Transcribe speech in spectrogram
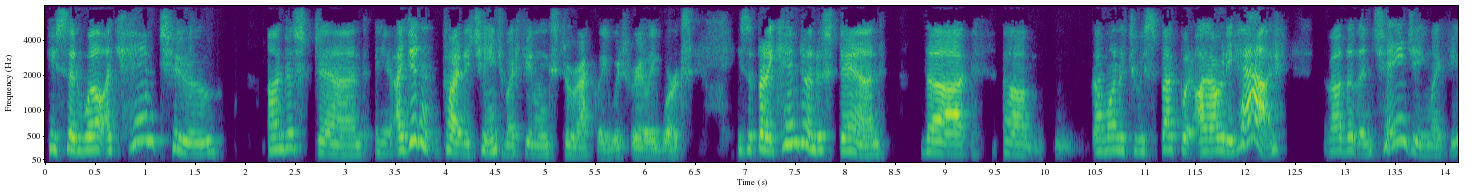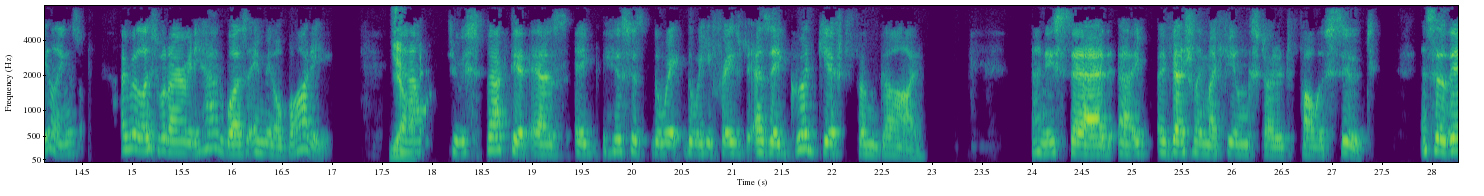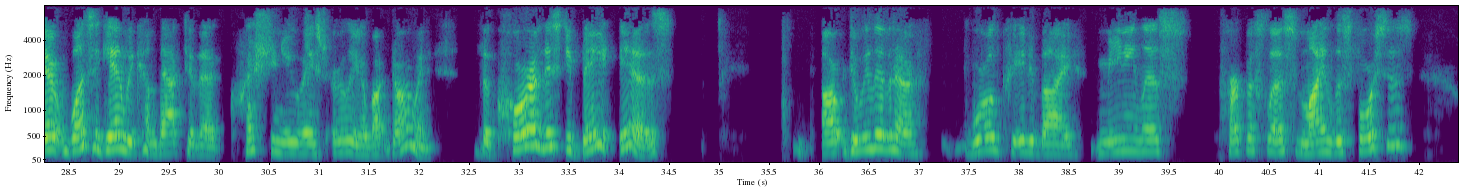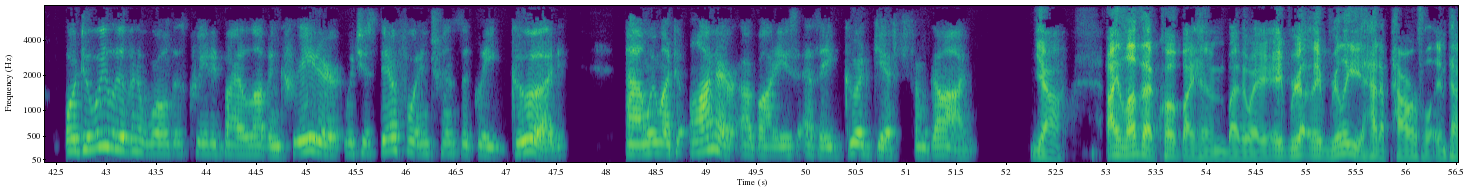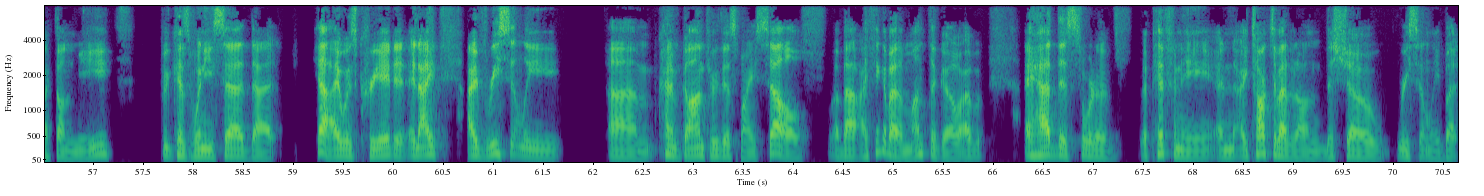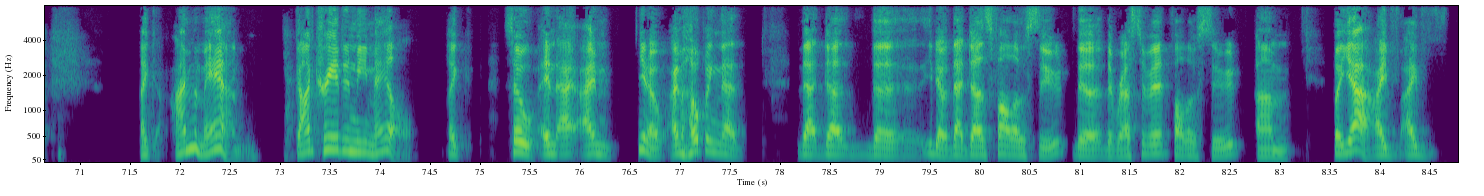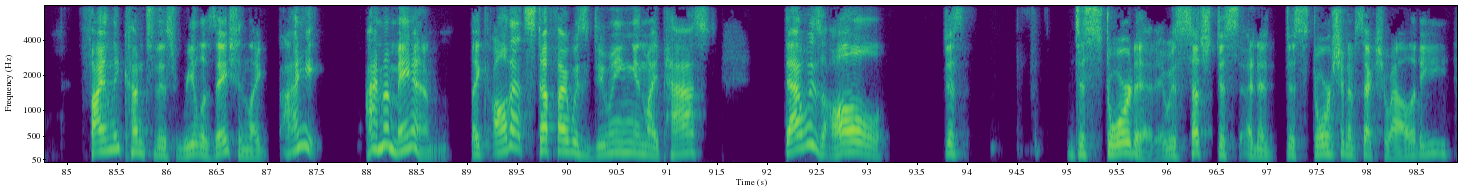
He said, well, I came to understand, you know, I didn't try to change my feelings directly, which rarely works. He said, but I came to understand that um, I wanted to respect what I already had rather than changing my feelings. I realized what I already had was a male body. Yeah. And I to respect it as a his is the way the way he phrased it as a good gift from God. And he said, uh, eventually my feelings started to follow suit. And so there, once again, we come back to the question you raised earlier about Darwin. The core of this debate is: are, Do we live in a world created by meaningless, purposeless, mindless forces? Or do we live in a world that's created by a loving creator, which is therefore intrinsically good? And we want to honor our bodies as a good gift from God. Yeah. I love that quote by him, by the way. It, re- it really had a powerful impact on me because when he said that, yeah, I was created, and I I've recently um, kind of gone through this myself. About I think about a month ago, I I had this sort of epiphany, and I talked about it on the show recently. But like, I'm a man. God created me male. Like so, and I, I'm you know I'm hoping that that does the you know that does follow suit the the rest of it follows suit um but yeah i've i've finally come to this realization like i i'm a man like all that stuff i was doing in my past that was all just distorted it was such dis- an, a distortion of sexuality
